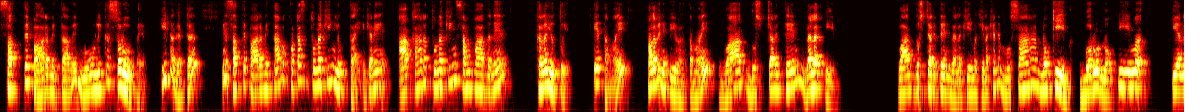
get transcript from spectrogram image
සත්‍ය පාරමිතාවේ මූලික ස්වરૂපය. ඊළඟට මේ සත්‍ය පාරමිතාව කොටස් තුනකින් යුක්තයි. ඒ කියන්නේ ආකාර තුනකින් සම්පාදනය කළ යුතුය. ඒ තමයි පළවෙනි පීවර තමයි වාග් දුෂ්චරිතයෙන් වැළකීම. වාග් දුස්චරිතයෙන් වැළකීම කියලා කියන්නේ මුසා නොකීම, බොරු නොකීම කියන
